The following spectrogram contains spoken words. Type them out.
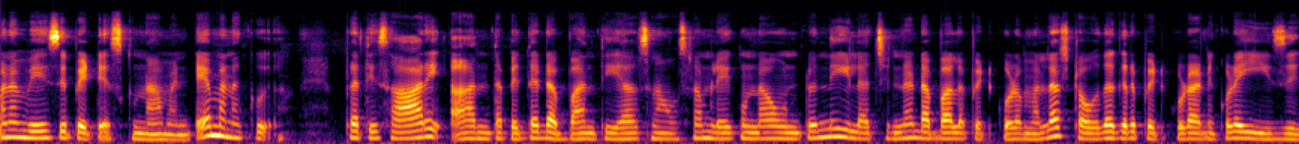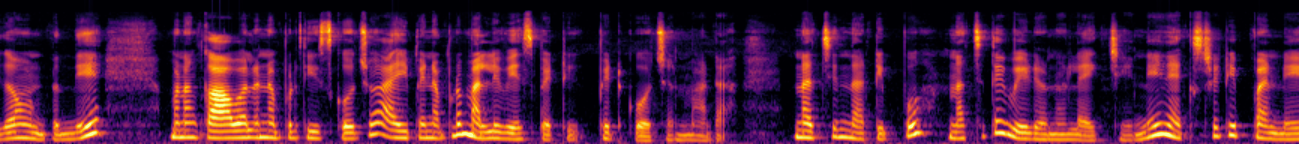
మనం వేసి పెట్టేసుకున్నామంటే మనకు ప్రతిసారి అంత పెద్ద డబ్బాని తీయాల్సిన అవసరం లేకుండా ఉంటుంది. ఇలా చిన్న డబ్బాలో పెట్టుకోవడం వల్ల స్టవ్ దగ్గర పెట్టుకోవడానికి కూడా ఈజీగా ఉంటుంది. మనం కావాలన్నప్పుడు తీసుకోవచ్చు అయిపోయినప్పుడు మళ్ళీ వేసి పెట్టి పెట్టుకోవచ్చు అనమాట నచ్చింది ఆ టిప్పు? నచ్చితే వీడియోను లైక్ చేయండి. నెక్స్ట్ టిప్ అండి.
